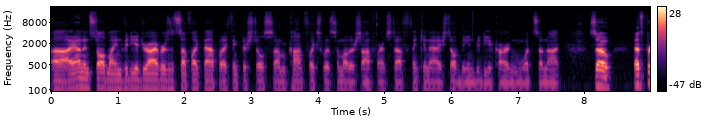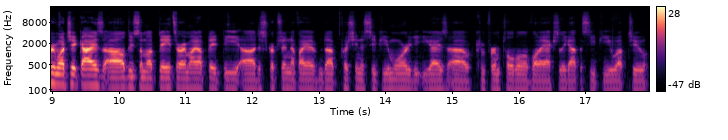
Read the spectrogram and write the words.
Uh, I uninstalled my NVIDIA drivers and stuff like that, but I think there's still some conflicts with some other software and stuff, thinking that I still have the NVIDIA card and what's so not. So that's pretty much it, guys. Uh, I'll do some updates, or I might update the uh, description if I end up pushing the CPU more to get you guys a uh, confirmed total of what I actually got the CPU up to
